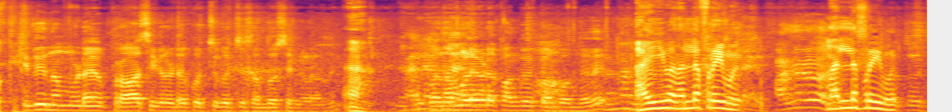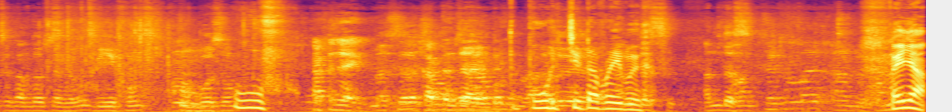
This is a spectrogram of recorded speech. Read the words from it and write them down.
Okay. ഇത് നമ്മുടെ പ്രവാസികളുടെ കൊച്ചു കൊച്ചു സന്തോഷങ്ങളാണ്. അപ്പൊ നമ്മളിവിടെ പങ്കുവെക്കാൻ പോകുന്നത് അയ്യോ നല്ല ഫ്രെയിം നല്ല ഫ്രെയിം കൊച്ചു കൊച്ചു സന്തോഷങ്ങളും ബീഫും കട്ടൻ ചായ. കട്ടൻ ചായ പുളിച്ചിട്ട അന്തസ്. കഴിഞ്ഞാ?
